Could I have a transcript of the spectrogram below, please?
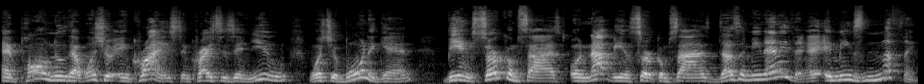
And Paul knew that once you're in Christ and Christ is in you, once you're born again, being circumcised or not being circumcised doesn't mean anything. It means nothing.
